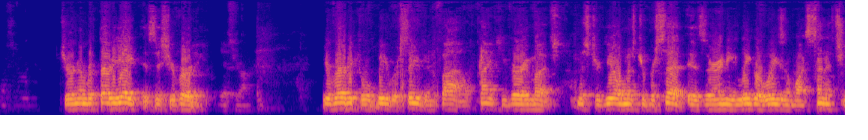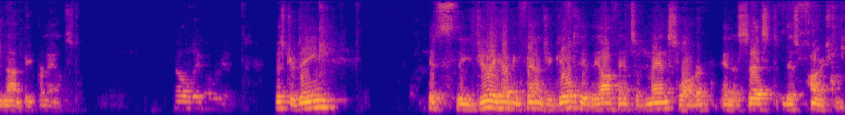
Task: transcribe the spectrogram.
Yes, Your Honor. Juror number 38, is this your verdict? Yes, Your Honor. Your verdict will be received and filed. Thank you very much. Mr. Gill, Mr. Brissette, is there any legal reason why sentence should not be pronounced? No legal reason. Mr. Dean, it's the jury having found you guilty of the offense of manslaughter and assessed this punishment.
